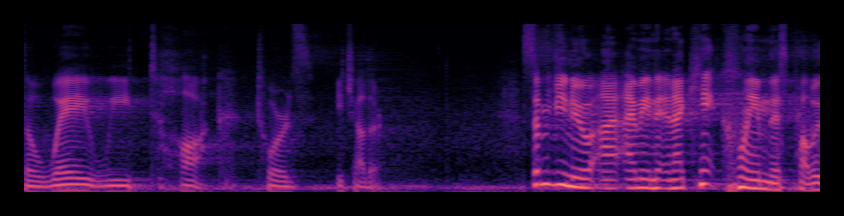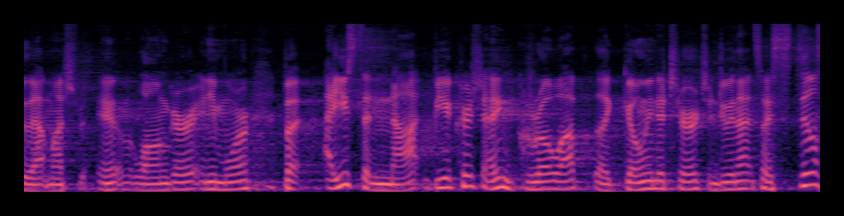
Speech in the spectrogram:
the way we talk towards each other. Some of you knew, I, I, mean, and I can't claim this probably that much eh, longer anymore, but I used to not be a Christian. I didn't grow up like going to church and doing that. So I still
